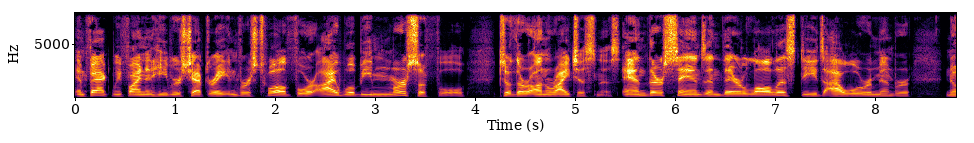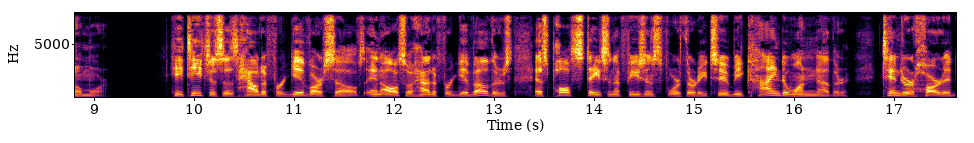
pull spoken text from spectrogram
In fact, we find in Hebrews chapter 8 and verse 12, For I will be merciful to their unrighteousness, and their sins and their lawless deeds I will remember no more. He teaches us how to forgive ourselves and also how to forgive others. As Paul states in Ephesians 4:32, be kind to one another, tender-hearted,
